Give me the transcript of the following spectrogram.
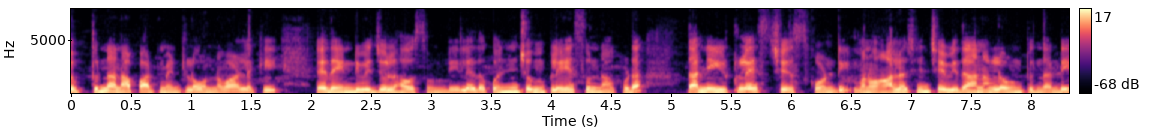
చెప్తున్నాను అపార్ట్మెంట్లో ఉన్న వాళ్ళకి లేదా ఇండివిజువల్ హౌస్ ఉండి లేదా కొంచెం ప్లేస్ ఉన్నా కూడా దాన్ని యూటిలైజ్ చేసుకోండి. మనం ఆలోచించే విధానంలో ఉంటుందండి.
